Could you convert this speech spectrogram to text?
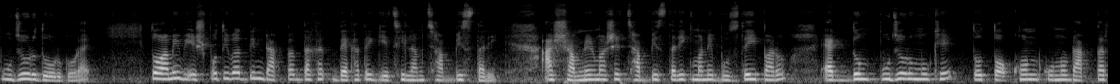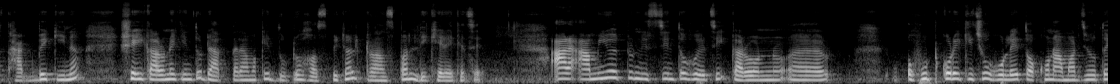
পুজোর দোরগোড়ায়। তো আমি বৃহস্পতিবার দিন ডাক্তার দেখা, দেখাতে গিয়েছিলাম ছাব্বিশ তারিখ। আর সামনের মাসের ছাব্বিশ তারিখ মানে বুঝতেই পারো, একদম পুজোর মুখে তো তখন কোনো ডাক্তার থাকবে কি না, সেই কারণে কিন্তু ডাক্তার আমাকে দুটো হসপিটাল ট্রান্সফার লিখে রেখেছে। আর আমিও একটু নিশ্চিন্ত হয়েছি, কারণ হুট করে কিছু হলে তখন আমার যেহেতু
